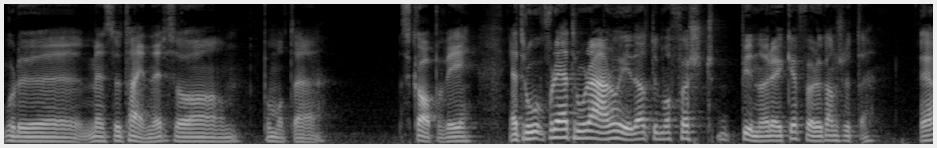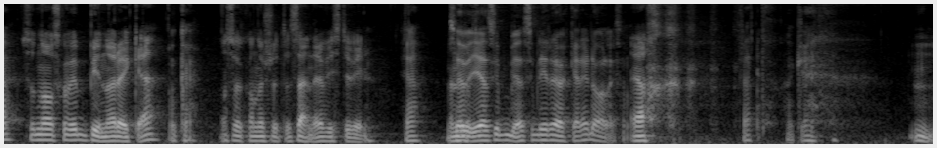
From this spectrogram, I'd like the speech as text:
hvor du eh, Mens du tegner, så mm, på en måte skaper vi jeg tror, Fordi jeg tror det er noe i det at du må først begynne å røyke før du kan slutte. Ja, Så nå skal vi begynne å røyke, ok. og så kan du slutte seinere hvis du vil. Ja. Men- Så jeg, jeg, skal, jeg skal bli røker i dag, liksom? Ja. Fett. Ok. Mm.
